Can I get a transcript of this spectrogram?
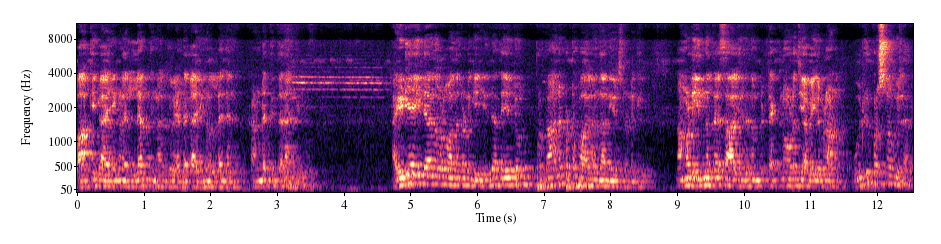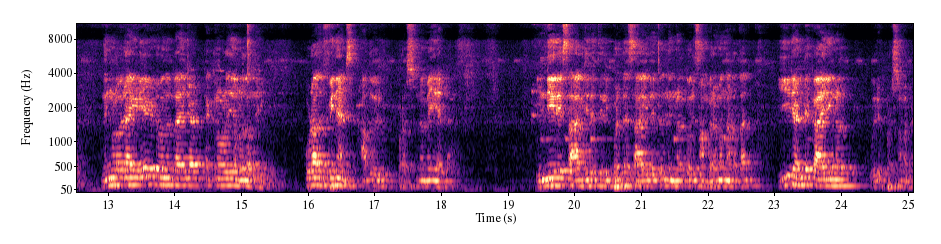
ബാക്കി കാര്യങ്ങളെല്ലാം നിങ്ങൾക്ക് വേണ്ട കാര്യങ്ങളെല്ലാം ഞാൻ കണ്ടെത്തി തരാൻ കഴിയും. ഐഡിയ ഇല്ലാതെ നമ്മൾ വന്നിട്ടുണ്ടെങ്കിൽ ഇതിന്റെ അത് ഏറ്റവും പ്രധാനപ്പെട്ട ഭാഗം എന്താണെന്ന് ചോദിച്ചിട്ടുണ്ടെങ്കിൽ നമ്മുടെ ഇന്നത്തെ സാഹചര്യം നമുക്ക് ടെക്നോളജി അവൈലബിൾ ആണ്. ഒരു പ്രശ്നവുമില്ല. നിങ്ങൾ ഒരു ഐഡിയ ആയിട്ട് വന്നിട്ട് അതിന്റെ ടെക്നോളജി നമ്മൾ തന്നിരിക്കും. കൂടാതെ ഫിനാൻസ് അതൊരു പ്രശ്നമേ അല്ല. ഇന്ത്യയിലെ സാഹചര്യത്തിൽ ഇപ്പോഴത്തെ സാഹചര്യത്തിൽ നിങ്ങൾക്ക് ഒരു സംരംഭം നടത്താൻ ഈ രണ്ട് കാര്യങ്ങൾ ഒരു പ്രശ്നമല്ല.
